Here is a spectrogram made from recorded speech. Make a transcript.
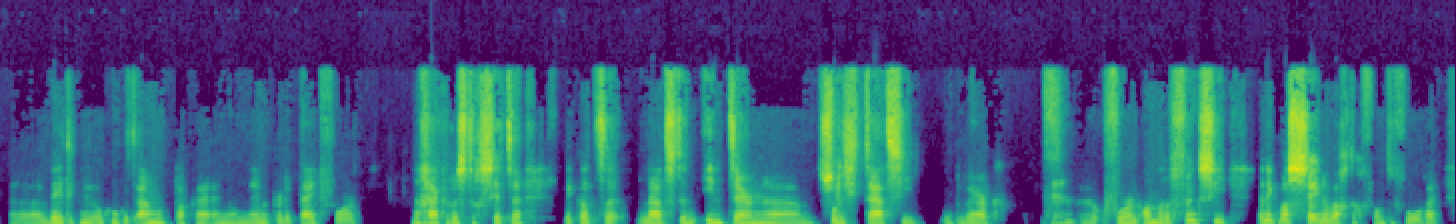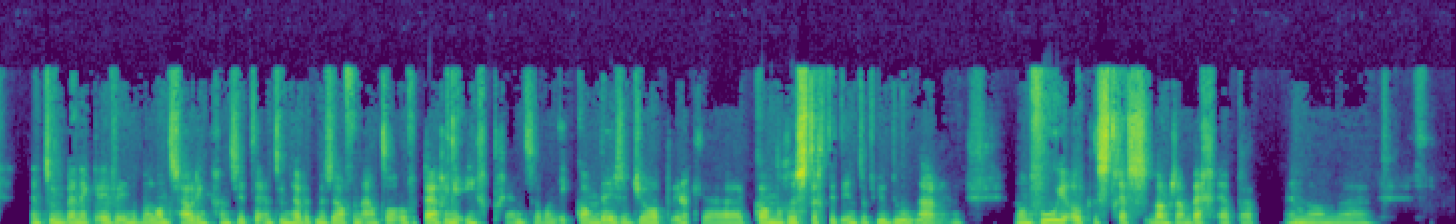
weet ik nu ook hoe ik het aan moet pakken en dan neem ik er de tijd voor. Dan ga ik rustig zitten. Ik had laatst een interne sollicitatie op werk ja. voor een andere functie. En ik was zenuwachtig van tevoren. En toen ben ik even in de balanshouding gaan zitten. En toen heb ik mezelf een aantal overtuigingen ingeprent. Van ik kan deze job, ik uh, kan rustig dit interview doen. Nou, dan voel je ook de stress langzaam wegappen. En dan,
